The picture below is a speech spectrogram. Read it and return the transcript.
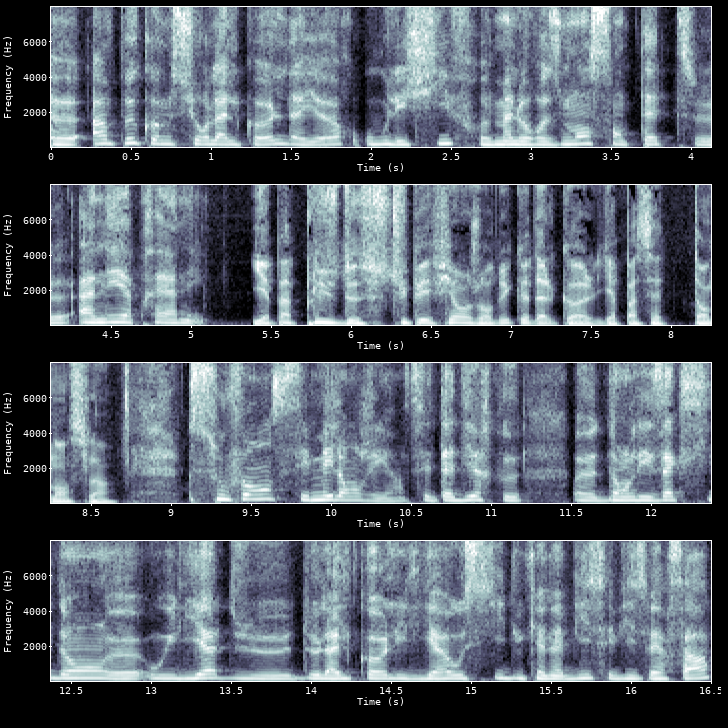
euh, un peu comme sur l'alcool d'ailleurs, où les chiffres malheureusement s'entêtent année après année. Il n'y a pas plus de stupéfiants aujourd'hui que d'alcool. Il n'y a pas cette tendance-là. Souvent, c'est mélangé. hein. C'est-à-dire que euh, dans les accidents euh, où il y a de l'alcool, il y a aussi du cannabis et vice-versa.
